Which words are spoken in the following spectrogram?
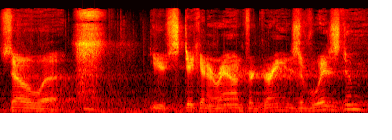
So, uh, you sticking around for grains of wisdom?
